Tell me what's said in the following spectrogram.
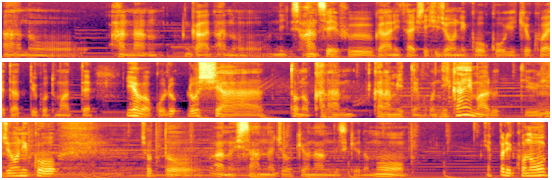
あの反乱があの反政府側に対して非常にこう攻撃を加えたっていうこともあっていわばこうロシアとの絡み絡みっていうのがこう2回もあるっていう非常にこうちょっとあの悲惨な状況なんですけれどもやっぱりこの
